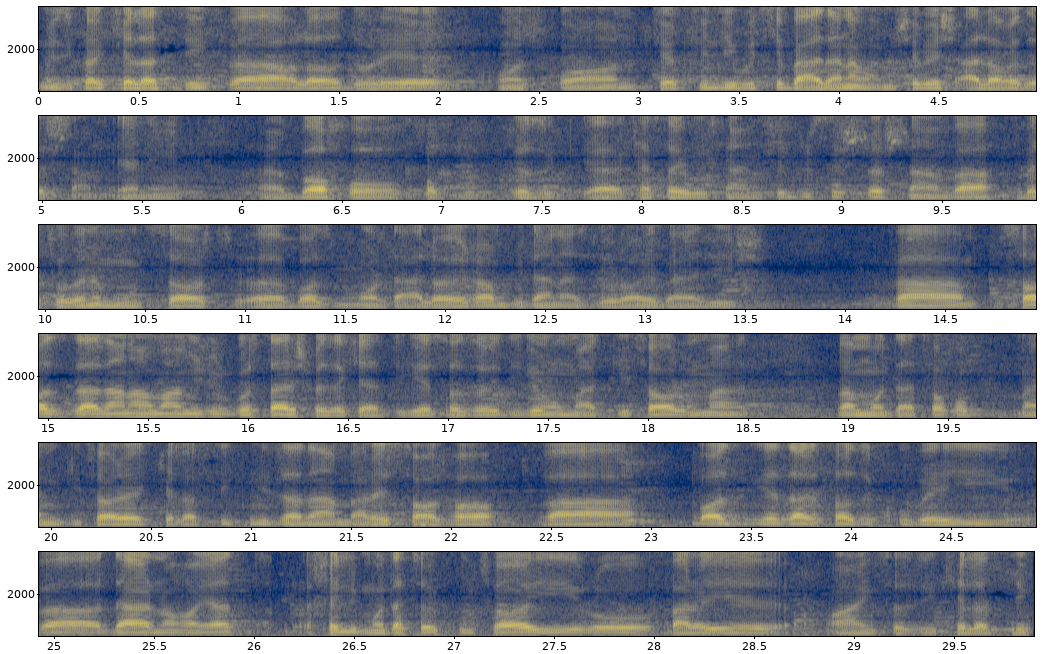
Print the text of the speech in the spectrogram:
موزیکای کلاسیک و حالا دوره کنشکوان که فیلدی بود که بعدا هم همیشه بهش علاقه داشتم. یعنی باخ و خب جز کسایی بود که همیشه دوستش داشتم و به طور موتسارت باز مورد علاقه هم بودن از دورهای بعدیش. و ساز زدن هم همینجور گسترش پیدا کرد دیگه. سازهای دیگه اومد گیتار اومد. و مدت ها خب من گیتار کلاسیک می‌زدم برای سالها و باز یه ذره ساز کوبه ای و در نهایت خیلی مدت های کوتاهی رو برای آهنگسازی کلاسیک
